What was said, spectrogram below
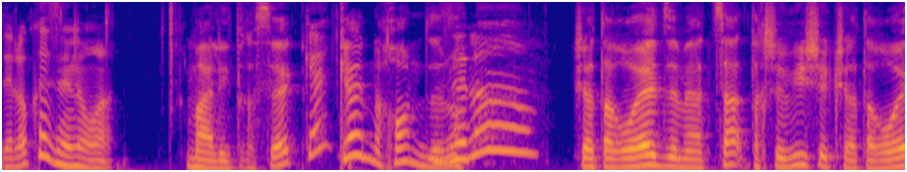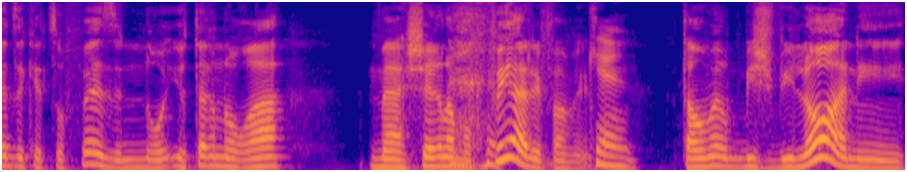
זה לא כזה נורא. מה, להתרסק? כן. כן, נכון, זה, זה לא. לא... כשאתה רואה את זה מהצד, תחשבי שכשאתה רואה את זה כצופה, זה נו, יותר נורא מאשר למופיע לפעמים. כן, אתה אומר, בשבילו אני...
